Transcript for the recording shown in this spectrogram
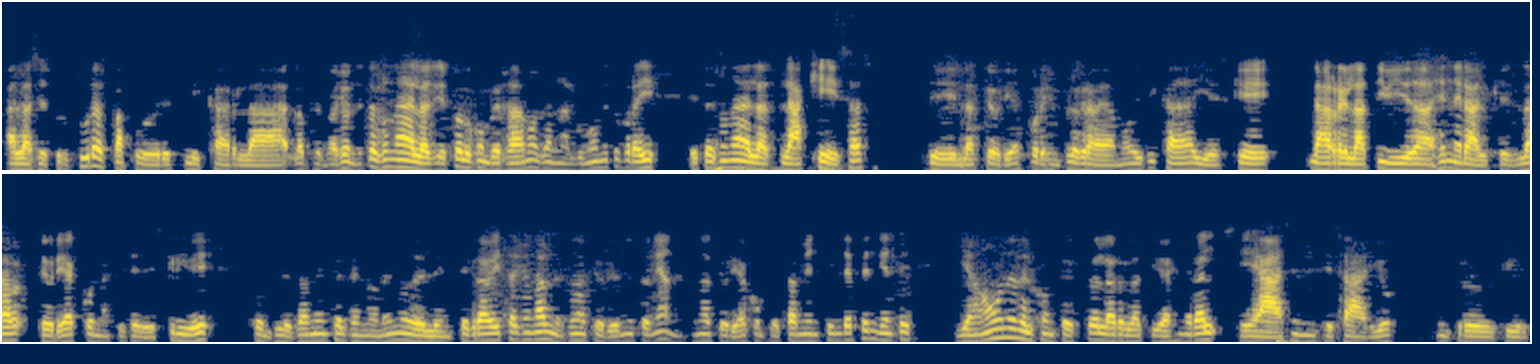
a las estructuras para poder explicar la, la observación. Esta es una de las, y esto lo conversábamos en algún momento por ahí, esta es una de las flaquezas de las teorías, por ejemplo, de gravedad modificada, y es que la relatividad general, que es la teoría con la que se describe completamente el fenómeno del lente gravitacional, no es una teoría newtoniana, es una teoría completamente independiente y aún en el contexto de la relatividad general se hace necesario introducir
